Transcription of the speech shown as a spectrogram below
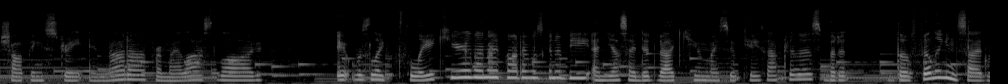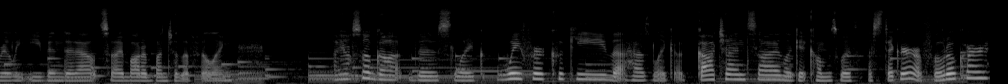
shopping street in Nara from my last vlog. It was like flakier than I thought it was gonna be, and yes, I did vacuum my suitcase after this, but it, the filling inside really evened it out, so I bought a bunch of the filling. I also got this like wafer cookie that has like a gacha inside, like it comes with a sticker or photo card.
